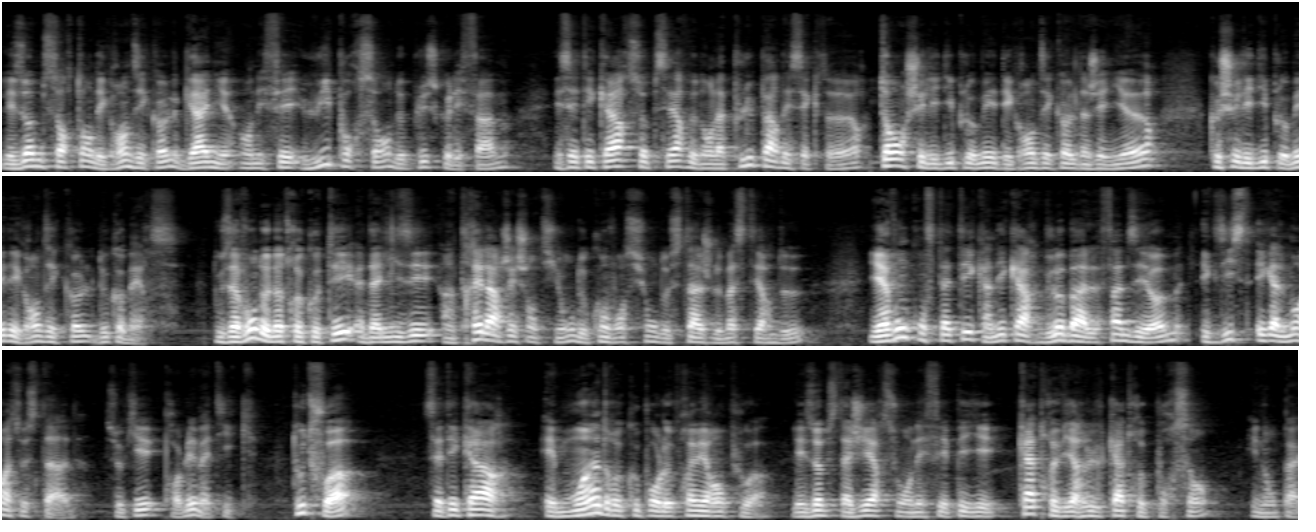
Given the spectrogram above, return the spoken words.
les hommes sortant des grandes écoles gagnent en effet 8% de plus que les femmes, et cet écart s'observe dans la plupart des secteurs, tant chez les diplômés des grandes écoles d'ingénieurs que chez les diplômés des grandes écoles de commerce. Nous avons de notre côté analysé un très large échantillon de conventions de stage de Master 2 et avons constaté qu'un écart global femmes et hommes existe également à ce stade, ce qui est problématique. Toutefois, cet écart est moindre que pour le premier emploi. Les hommes stagiaires sont en effet payés 4,4% et non pas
